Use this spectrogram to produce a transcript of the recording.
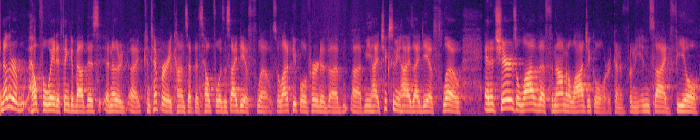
Another helpful way to think about this, another uh, contemporary concept that's helpful is this idea of flow. So a lot of people have heard of uh, uh, Mihaly Csikszentmihalyi's idea of flow, and it shares a lot of the phenomenological or kind of from the inside feel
